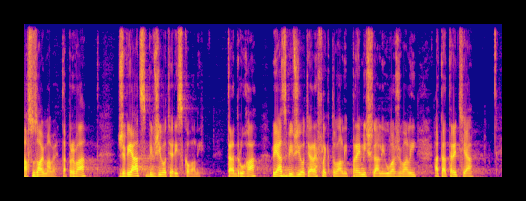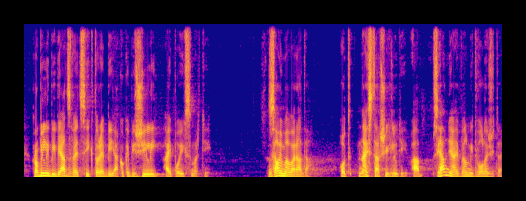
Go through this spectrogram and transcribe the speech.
A sú zaujímavé. Tá prvá, že viac by v živote riskovali. Tá druhá, viac by v živote reflektovali, premyšľali, uvažovali. A tá tretia, robili by viac vecí, ktoré by ako keby žili aj po ich smrti. Zaujímavá rada od najstarších ľudí a zjavne aj veľmi dôležité.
